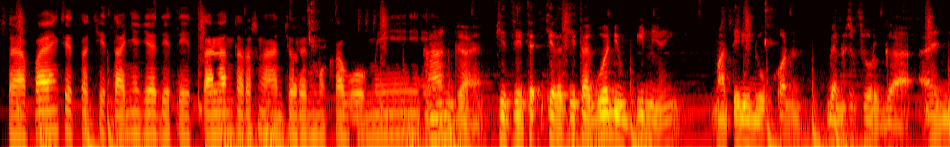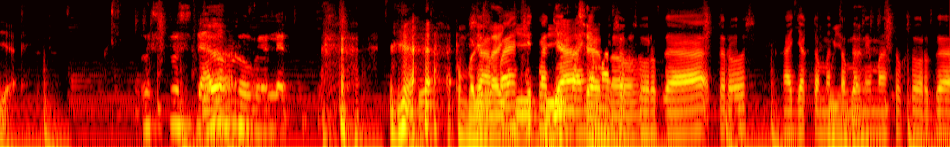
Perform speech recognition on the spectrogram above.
Siapa yang cita-citanya jadi titan terus ngehancurin muka bumi? Cita- Cita-cita gue di ini ya, mati di dukun biar masuk surga aja. Terus terus dalam Ya. lo belet. Kembali Siapa yang lagi di cita-citanya masuk surga terus ngajak teman-temannya masuk surga?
